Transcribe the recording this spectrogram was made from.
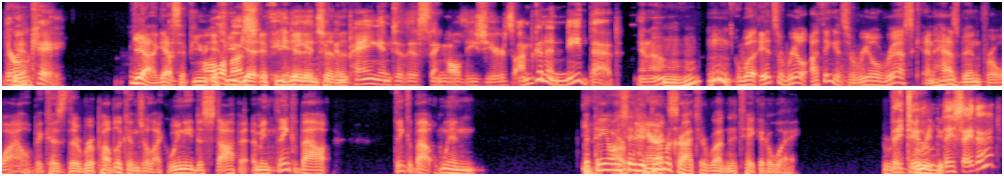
They're Yeah. okay. Yeah, I guess if you All if of you us get if you get idiots into who've been the paying into this thing all these years, I'm gonna need that. You know. Mhm. Mm, well, it's a real. I think it's a real risk and has been for a while because the Republicans are like, we need to stop it. I mean, think about think about when. But they always our say the Democrats are wanting to take it away. They do. redu- They say that.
